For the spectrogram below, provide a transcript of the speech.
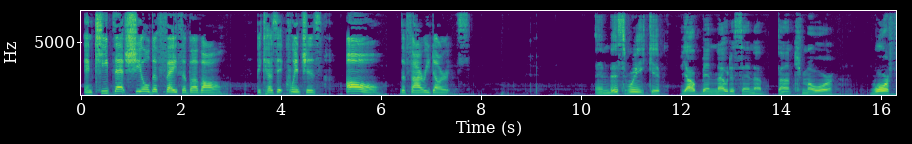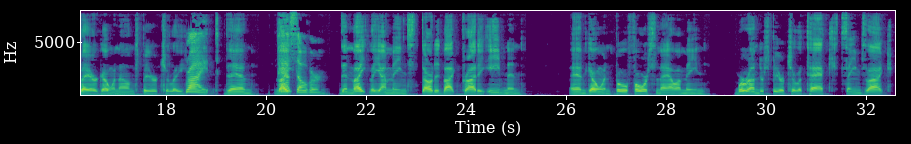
and keep that shield of faith above all because it quenches all the fiery darts. And this week, if y'all been noticing a bunch more warfare going on spiritually, right? Then late, Passover. Then lately, I mean, started like Friday evening and going full force now. I mean, we're under spiritual attack. Seems like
